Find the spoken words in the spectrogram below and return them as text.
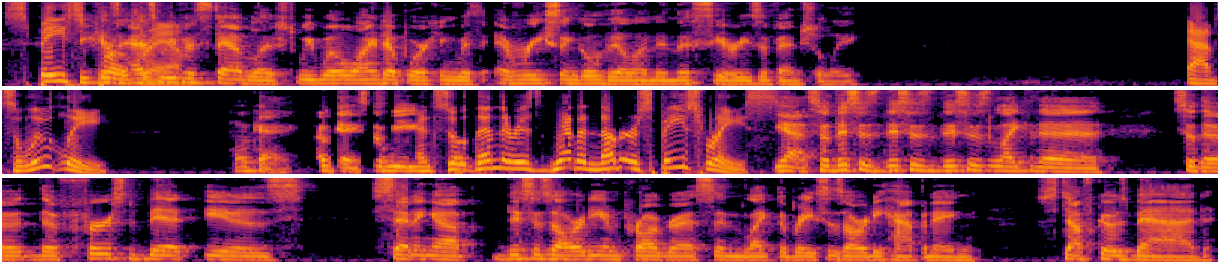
space Because program. as we've established, we will wind up working with every single villain in this series eventually. Absolutely. Okay. Okay. So we And so then there is yet another space race. Yeah, so this is this is this is like the so the the first bit is setting up this is already in progress and like the race is already happening. Stuff goes bad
